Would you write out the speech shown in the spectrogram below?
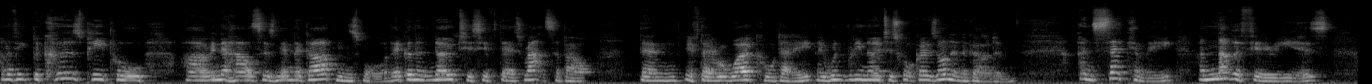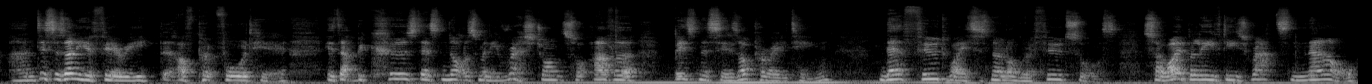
And I think because people are in their houses and in their gardens more, they're going to notice if there's rats about than if they were at work all day. They wouldn't really notice what goes on in a garden. And secondly, another theory is, and this is only a theory that I've put forward here, is that because there's not as many restaurants or other businesses operating, their food waste is no longer a food source. So I believe these rats now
